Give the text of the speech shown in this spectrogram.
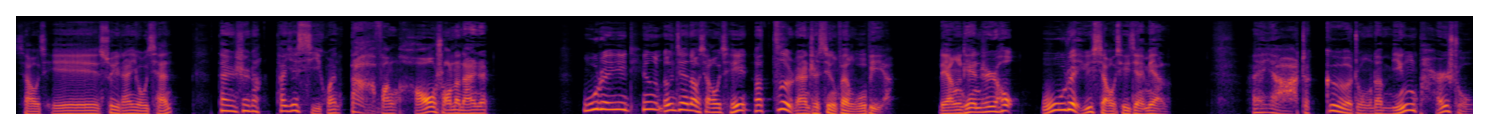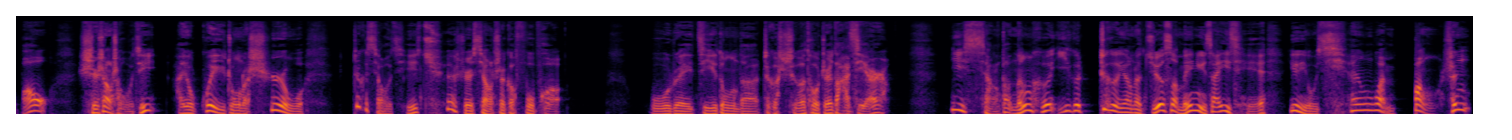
小琪虽然有钱，但是呢，他也喜欢大方豪爽的男人。”吴瑞一听能见到小琪，那自然是兴奋无比啊！两天之后，吴瑞与小琪见面了。哎呀，这各种的名牌手包、时尚手机，还有贵重的饰物，这个小琪确实像是个富婆。吴瑞激动的这个舌头直打结啊！一想到能和一个这样的绝色美女在一起，又有千万傍身，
